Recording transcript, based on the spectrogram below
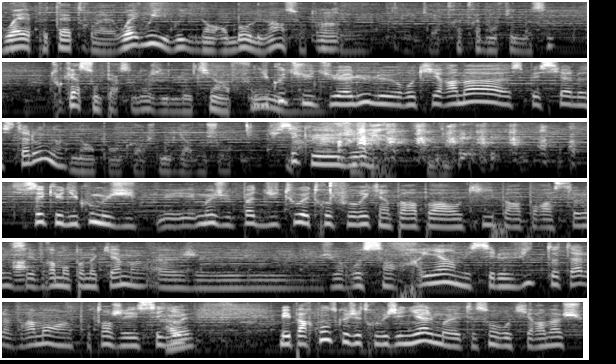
Ouais, peut-être. Ouais. ouais, oui, oui, dans Rambo le 1 surtout, Mm. qui, est, qui est un très très bon film aussi. En tout cas, son personnage, il le tient à fond. Du coup, tu, tu as lu le Rocky Rama spécial Stallone? Non, pas encore. Je me le garde au chaud. Tu sais que je. tu sais que du coup, moi je, mais moi, je veux pas du tout être euphorique hein, par rapport à Rocky, par rapport à Stallone. Ah. C'est vraiment pas ma cam. Euh, je, je, je ressens rien, mais c'est le vide total, vraiment. hein. Pourtant, j'ai essayé. Ah ouais? Mais par contre, ce que j'ai trouvé génial, moi, de toute façon, Rocky Rama, je suis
